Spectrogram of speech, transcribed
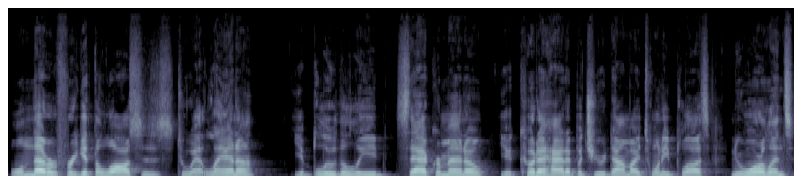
we'll never forget the losses to Atlanta. You blew the lead. Sacramento, you could have had it, but you were down by 20 plus. New Orleans,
